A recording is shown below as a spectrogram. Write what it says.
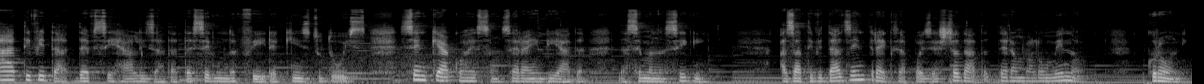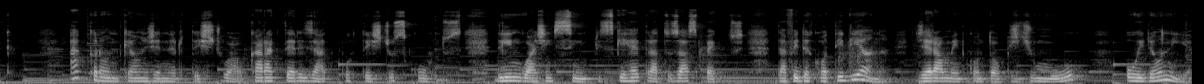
A atividade deve ser realizada até segunda-feira, 15 de 2, sendo que a correção será enviada na semana seguinte. As atividades entregues após esta data terão valor menor. Crônica. A crônica é um gênero textual caracterizado por textos curtos, de linguagem simples, que retrata os aspectos da vida cotidiana, geralmente com toques de humor ou ironia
